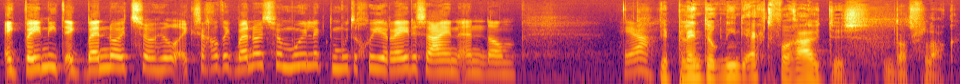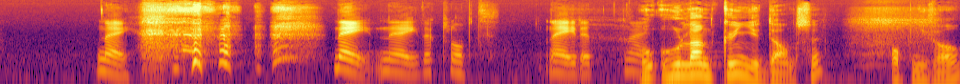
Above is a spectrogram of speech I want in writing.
Ik weet niet, ik ben nooit zo heel... Ik zeg altijd, ik ben nooit zo moeilijk. Er moet een goede reden zijn en dan... Ja. Je plant ook niet echt vooruit dus, op dat vlak? Nee. nee, nee, dat klopt. Nee, dat, nee. Hoe, hoe lang kun je dansen op niveau?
